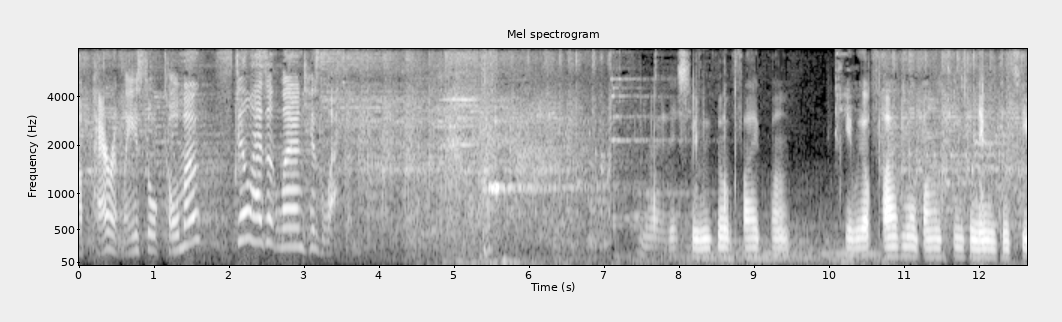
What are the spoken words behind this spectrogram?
Apparently, Sorc Tormo still hasn't learned his lesson. Right, let's see, we got five bounties. Okay, we got five more bounties and then we can see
